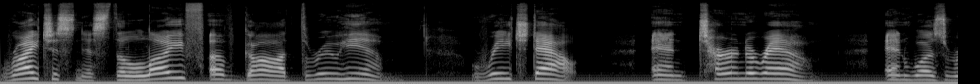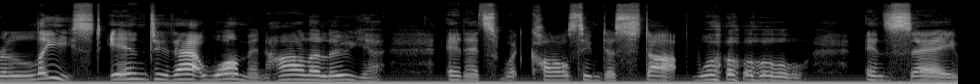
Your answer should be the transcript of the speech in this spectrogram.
Righteousness, the life of God through him, reached out and turned around and was released into that woman. Hallelujah. And it's what caused him to stop. Whoa. And say,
